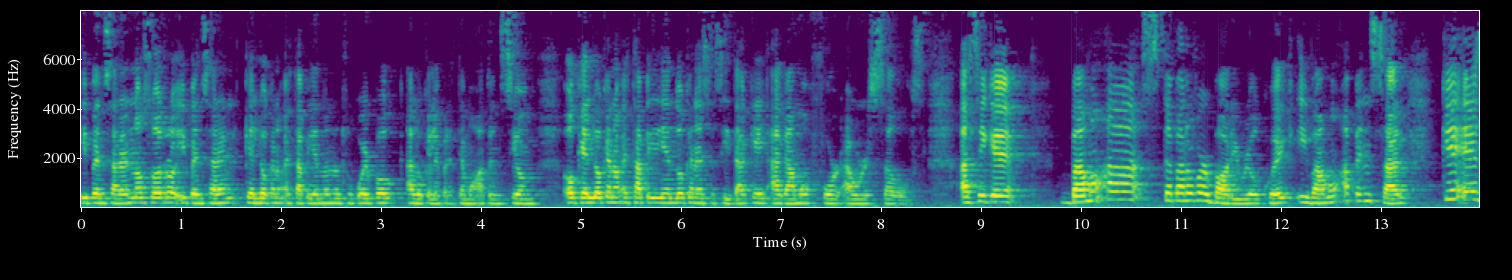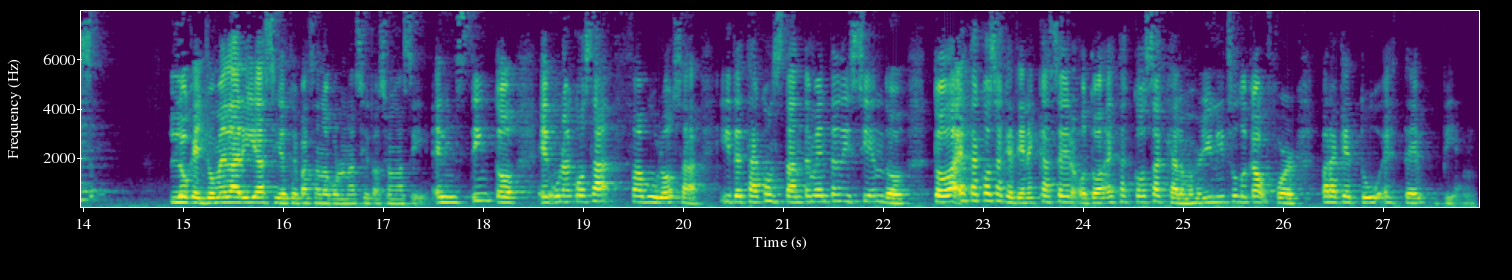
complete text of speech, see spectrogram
y pensar en nosotros y pensar en qué es lo que nos está pidiendo nuestro cuerpo a lo que le prestemos atención o qué es lo que nos está pidiendo que necesita que hagamos for ourselves. Así que vamos a step out of our body real quick y vamos a pensar qué es lo que yo me daría si yo estoy pasando por una situación así. El instinto es una cosa fabulosa y te está constantemente diciendo todas estas cosas que tienes que hacer o todas estas cosas que a lo mejor you need to look out for para que tú estés bien.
